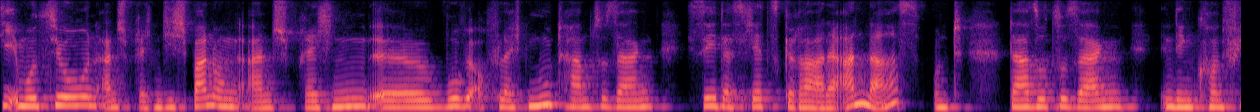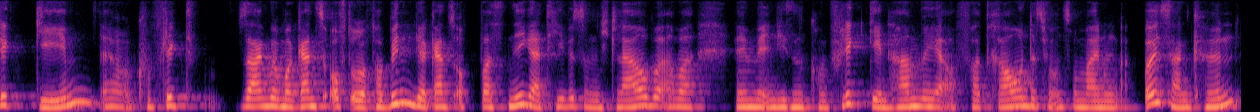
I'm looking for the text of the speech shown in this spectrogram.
die Emotionen ansprechen, die Spannungen ansprechen, äh, wo wir auch vielleicht Mut haben zu sagen, ich sehe das jetzt gerade anders und da sozusagen in den Konflikt gehen. Äh, Konflikt sagen wir mal ganz oft oder verbinden wir ganz oft was Negatives und ich glaube aber, wenn wir in diesen Konflikt gehen, haben wir ja auch Vertrauen, dass wir unsere Meinung äußern können,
